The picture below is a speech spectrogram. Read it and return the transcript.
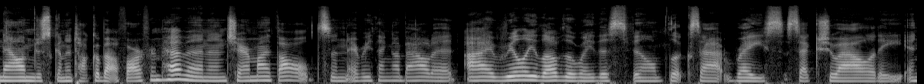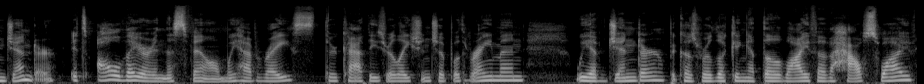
now I'm just going to talk about Far From Heaven and share my thoughts and everything about it. I really love the way this film looks at race, sexuality, and gender. It's all there in this film. We have race through Kathy's relationship with Raymond. We have gender because we're looking at the life of a housewife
